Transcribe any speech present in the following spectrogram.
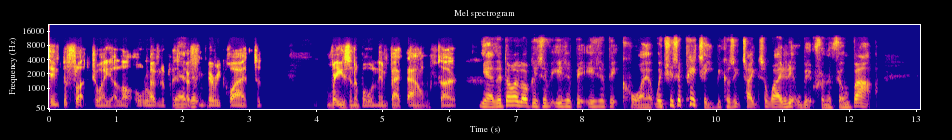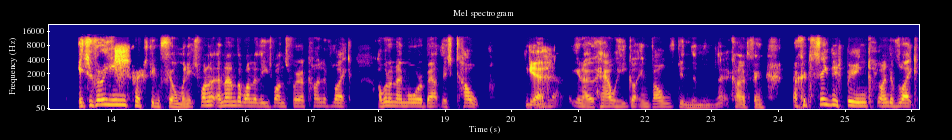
seemed to fluctuate a lot all over the place, yeah, from very quiet to reasonable, and then back down. So yeah, the dialogue is a, is a bit is a bit quiet, which is a pity because it takes away a little bit from the film. But it's a very interesting film, and it's one of, another one of these ones where I kind of like I want to know more about this cult yeah. Uh, you know, how he got involved in them and that kind of thing. I could see this being kind of like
